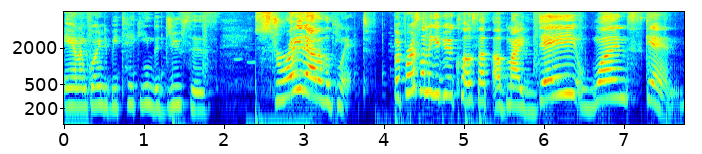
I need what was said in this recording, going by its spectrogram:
and I'm going to be taking the juices straight out of the plant. But first, let me give you a close-up of my day one skin.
